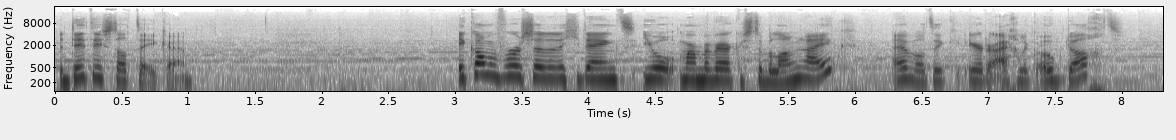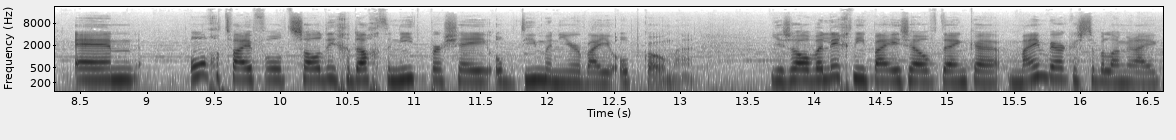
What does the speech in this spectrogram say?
dit is dat teken. Ik kan me voorstellen dat je denkt, joh, maar mijn werk is te belangrijk. Hè, wat ik eerder eigenlijk ook dacht. En ongetwijfeld zal die gedachte niet per se op die manier bij je opkomen. Je zal wellicht niet bij jezelf denken: mijn werk is te belangrijk,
